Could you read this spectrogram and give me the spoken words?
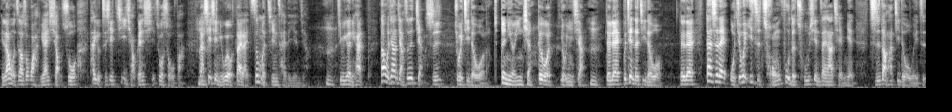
你让我知道说，哇，原来小说它有这些技巧跟写作手法。那谢谢你为我带来这么精彩的演讲。嗯，金明哥，你看，当我这样讲，是不是讲师就会记得我了？对你有印象。对我有印象，嗯，对不对？不见得记得我，对不对？但是呢，我就会一直重复的出现在他前面，直到他记得我为止。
